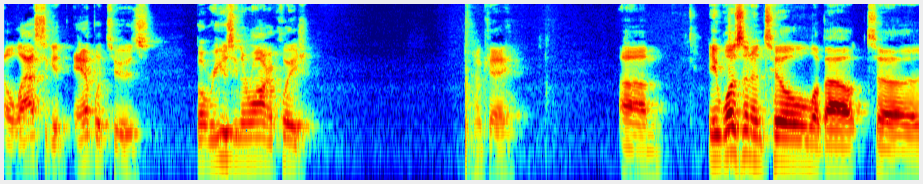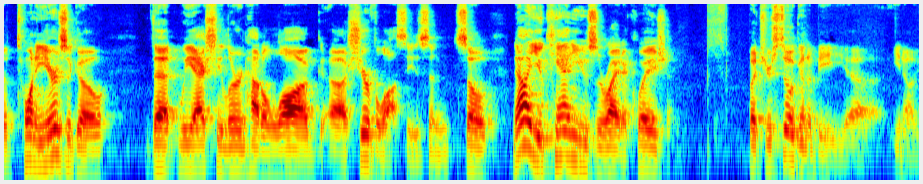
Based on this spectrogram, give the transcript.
elastic amplitudes, but we're using the wrong equation. Okay. Um, it wasn't until about uh, 20 years ago that we actually learned how to log uh, shear velocities, and so now you can use the right equation, but you're still going to be, uh, you know,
